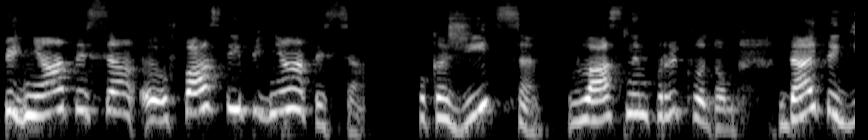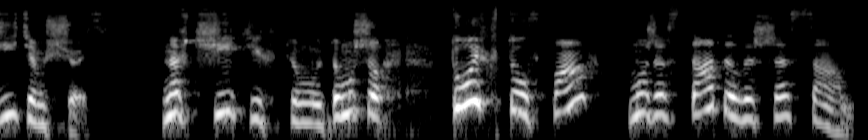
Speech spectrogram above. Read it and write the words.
піднятися, е, впасти і піднятися. Покажіть це власним прикладом, дайте дітям щось, навчіть їх цьому, тому що той, хто впав, може встати лише сам.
